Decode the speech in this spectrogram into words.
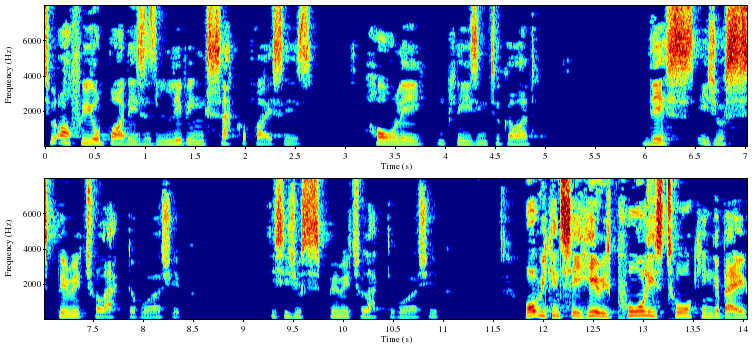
to offer your bodies as living sacrifices holy and pleasing to God. This is your spiritual act of worship. This is your spiritual act of worship. What we can see here is Paul is talking about,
